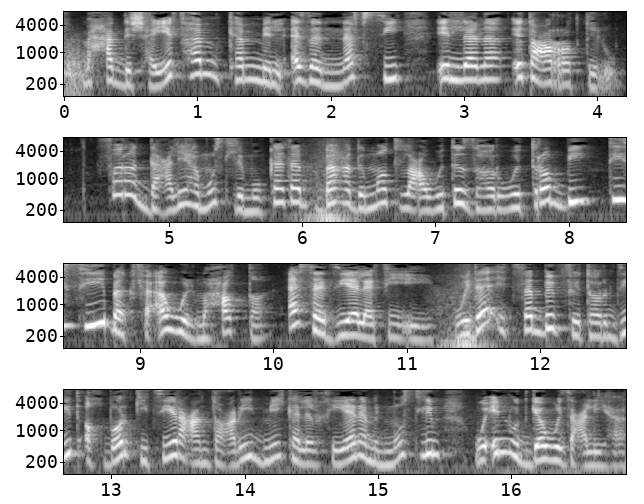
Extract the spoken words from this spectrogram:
محدش هيفهم كم الأذى النفسي اللي أنا اتعرضت له. فرد عليها مسلم وكتب بعد ما اطلع وتظهر وتربي تسيبك في أول محطة. أسد يالا في إيه؟ وده اتسبب في ترديد أخبار كتير عن تعريض ميكا للخيانه من مسلم وإنه اتجوز عليها.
